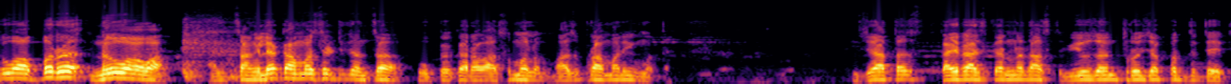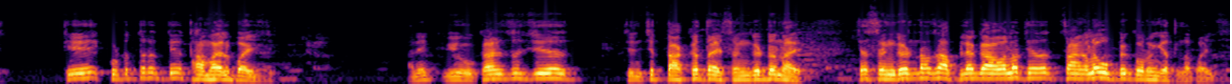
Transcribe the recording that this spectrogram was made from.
तो वापर न व्हावा आणि चांगल्या कामासाठी त्यांचा उपयोग करावा असं मला माझं प्रामाणिक मत आहे. जे आता काही राजकारणात असतं अँड थ्रो ज्या पद्धती आहेत ते कुठंतरी ते थांबायला पाहिजे. आणि युवकांचं जे त्यांची ताकद आहे संघटन आहे त्या संघटनाचा आपल्या गावाला त्याचा चांगला उपयोग करून घेतला पाहिजे.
